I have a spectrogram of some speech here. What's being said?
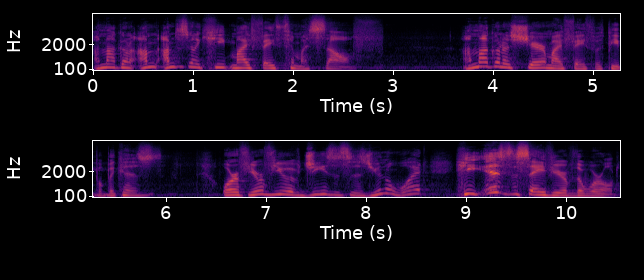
I'm not gonna, I'm, I'm just gonna keep my faith to myself. I'm not gonna share my faith with people because, or if your view of Jesus is, you know what? He is the Savior of the world.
